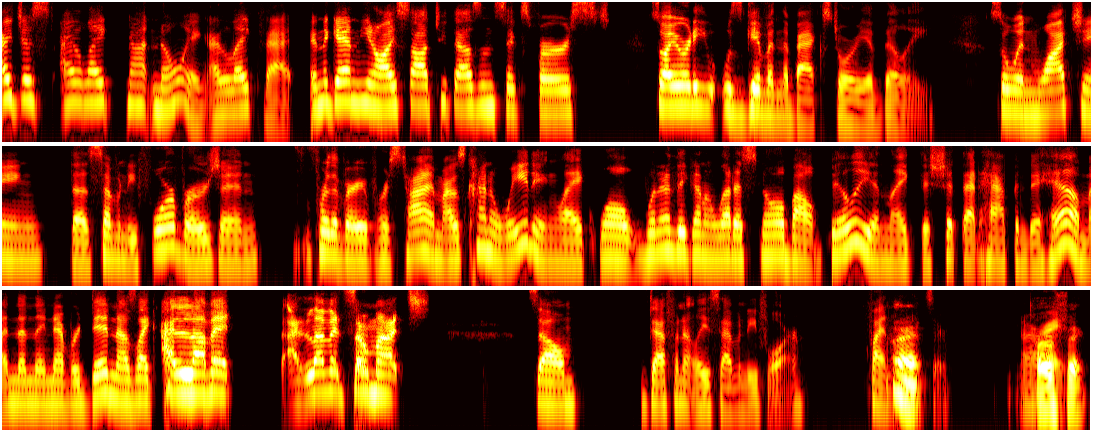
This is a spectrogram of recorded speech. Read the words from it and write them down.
I just, I like not knowing. I like that. And again, you know, I saw 2006 first. So I already was given the backstory of Billy. So when watching the 74 version for the very first time, I was kind of waiting, like, well, when are they going to let us know about Billy and like the shit that happened to him? And then they never did. And I was like, I love it. I love it so much. So definitely 74. Final All right. answer. All right. Perfect.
